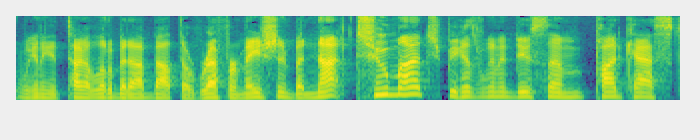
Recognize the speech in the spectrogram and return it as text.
we're going to talk a little bit about the Reformation, but not too much because we're going to do some podcast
